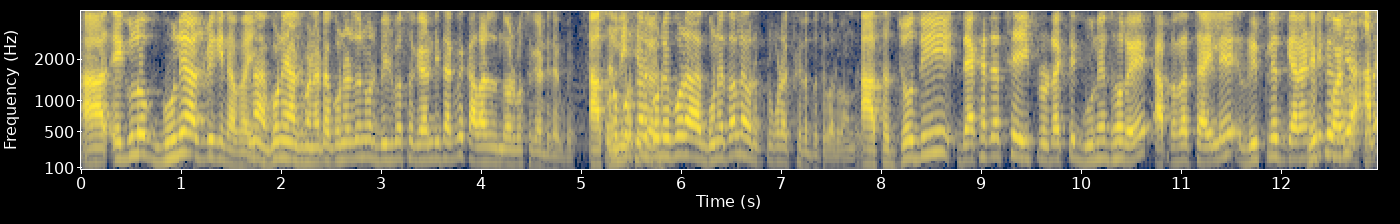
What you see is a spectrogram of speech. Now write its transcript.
আর এগুলো গুনে আসবে কিনা ভাই? না গুণে আসবে না। এটা গুণের জন্য ওর 20 বছর গ্যারান্টি থাকবে কালার জন্য 10 বছর গ্যারান্টি থাকবে। আচ্ছা, লিখিত- গুণে পড়ে গুণে দলে ওর প্রোডাক্ট ফেরত দিতে পারবে আমাদের। আচ্ছা যদি দেখা যাচ্ছে এই প্রোডাক্টে গুনে ধরে আপনারা চাইলে রিপ্লেস গ্যারান্টি কয় বছর? আর-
